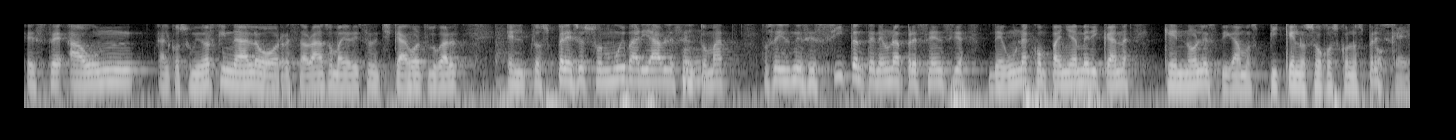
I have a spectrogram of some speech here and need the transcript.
este, a un, al consumidor final o restaurantes o mayoristas en Chicago, en otros lugares, el- los precios son muy variables en el tomate. Entonces ellos necesitan tener una presencia de una compañía americana que no les, digamos, piquen los ojos con los precios.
